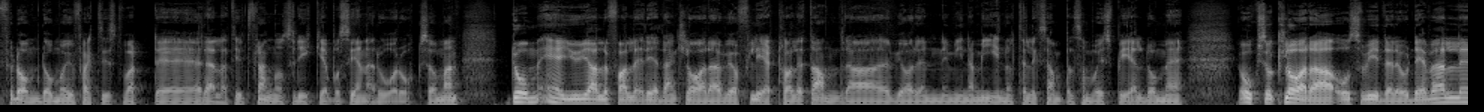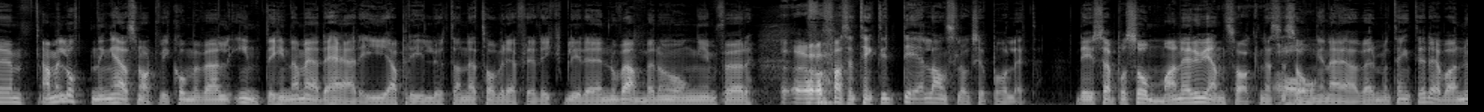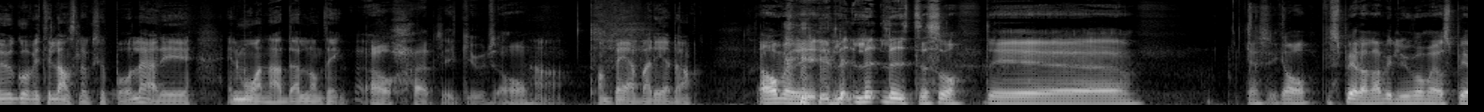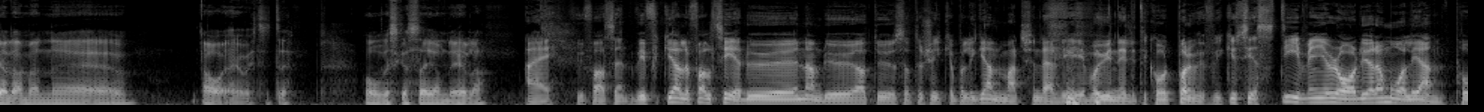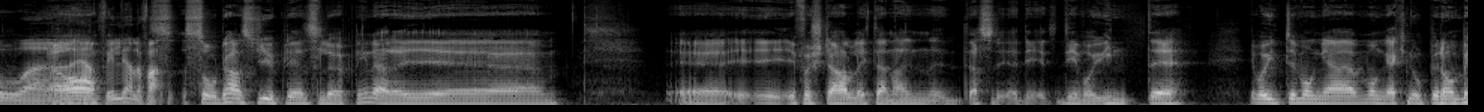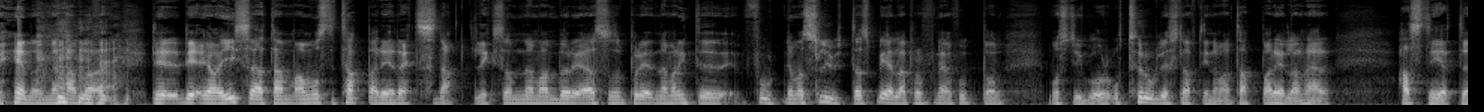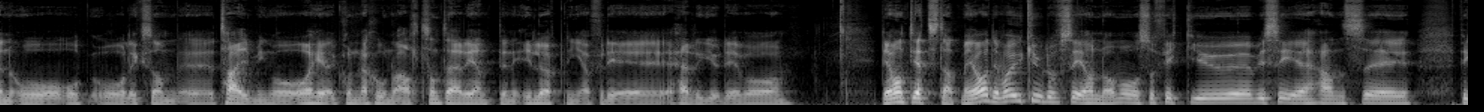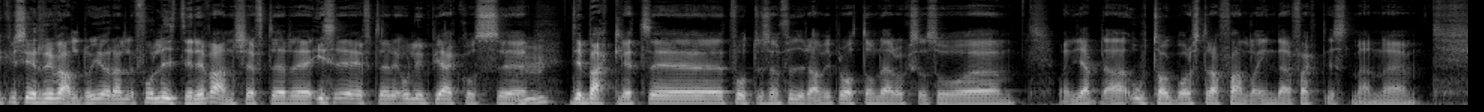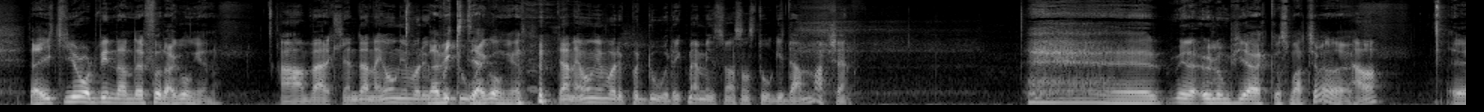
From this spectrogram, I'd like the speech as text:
för dem. De har ju faktiskt varit relativt framgångsrika på senare år också. Men de är ju i alla fall redan klara. Vi har flertalet andra. Vi har en Minamino till exempel som var i spel. De är också klara och så vidare. Och det är väl ja, men lottning här snart. Vi kommer väl inte hinna med det här i april. Utan när tar vi det Fredrik? Blir det november någon gång inför... Ja. Fasen tänk dig det landslagsuppehållet. Det är ju så här på sommaren är det ju en sak när säsongen ja. är över. Men tänk dig det bara nu går vi till landslagsuppehåll här i en månad eller någonting. Ja herregud. Ja. ja. Man bävar redan. Ja men li, li, lite så. Det är... kanske, ja, spelarna vill ju vara med och spela men eh, ja, jag vet inte vad vi ska säga om det hela. Nej, vi får sen. Vi fick i alla fall se, du nämnde ju att du satt och kikade på legendmatchen där. Vi var ju inne lite kort på den. Vi fick ju se Steven Gerrard göra mål igen på uh, ja, Anfield i alla fall. Såg du hans djupledslöpning där i, uh, i, i första halvlek den han, alltså det, det var ju inte det var ju inte många, många knop i de benen men han var, det, det, Jag gissar att han, man måste tappa det rätt snabbt liksom när man börjar, alltså det, när man inte fort, När man slutar spela professionell fotboll Måste ju gå otroligt snabbt innan man tappar hela den här Hastigheten och, och, och liksom eh, timing och, och koordination och allt sånt där egentligen i löpningar för det Herregud det var det var inte jättesnabbt men ja det var ju kul att få se honom. Och så fick ju vi se hans eh, Fick vi se Rivaldo göra, få lite revansch efter, eh, efter Olympiakos eh, mm. debaclet 2004 Vi pratade om där också så var en jävla otagbar straff han la in där faktiskt. Men Där gick Gerard vinnande förra gången. Ja verkligen. Denna gången var det Den på viktiga Dor gången. Denna gången var det på Dorek med minns vem som stod i den matchen? Menar Olympiakos matchen menar du? Ja Eh,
